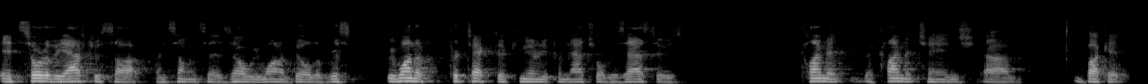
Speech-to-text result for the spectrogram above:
it's sort of the afterthought when someone says, "Oh, we want to build a risk, we want to protect a community from natural disasters." Climate, the climate change um, bucket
